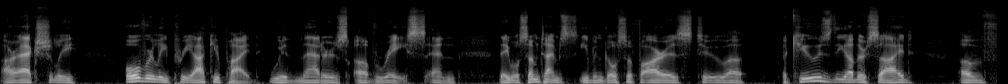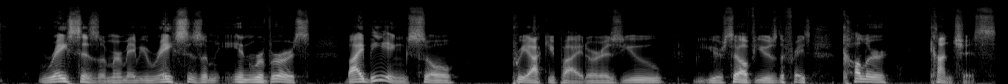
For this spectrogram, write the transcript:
are actually overly preoccupied with matters of race. And they will sometimes even go so far as to uh, accuse the other side of racism or maybe racism in reverse by being so preoccupied, or as you yourself use the phrase, color conscious.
